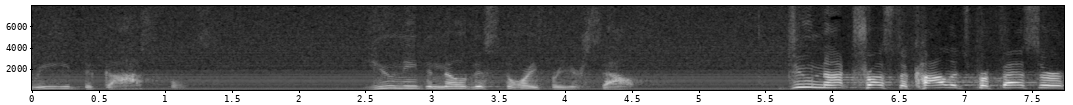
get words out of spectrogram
read the Gospels. You need to know this story for yourself. Do not trust a college professor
